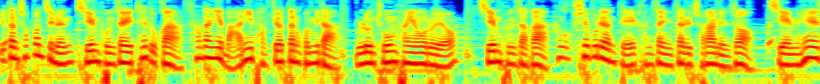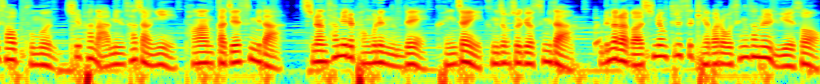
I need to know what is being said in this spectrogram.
일단 첫 번째는 GM 본사의 태도가 상당히 많이 바뀌었다는 겁니다. 물론 좋은 방향으로요. GM 본사가 한국 쉐보레한테 감사 인사를 전하면서 GM 해외 사업 부문 실판 아민 사장이 방한까지 했습니다. 지난 3일에 방문했는데 굉장히 긍정적이었습니다. 우리나라가 신형 트리스 개발하고 생산을 위해서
